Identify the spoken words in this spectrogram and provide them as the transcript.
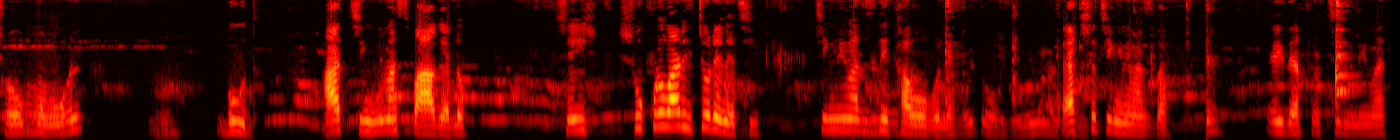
সোম, মঙ্গল বুধ আর চিংড়ি মাছ পাওয়া গেল। সেই শুক্রবার ইঁচড় এনেছি। চিংড়ি মাছ দিয়ে খাব বলে। একশো চিংড়ি মাছ দাও। এই দেখো চিংড়ি মাছ।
